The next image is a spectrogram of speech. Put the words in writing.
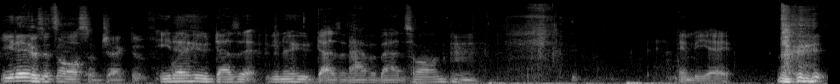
you know, because it's all subjective. you know who does it? You know who doesn't have a bad song? mm, NBA.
